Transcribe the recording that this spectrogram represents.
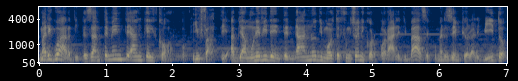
ma riguardi pesantemente anche il corpo. Infatti abbiamo un evidente danno di molte funzioni corporali di base, come ad esempio la libido, approfondito,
